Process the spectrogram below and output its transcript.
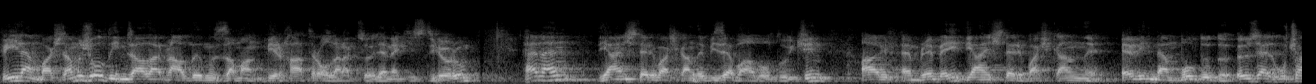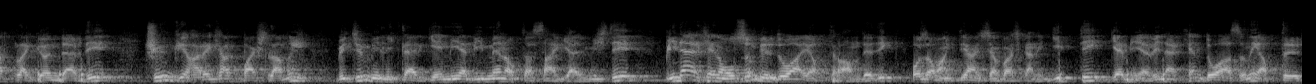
fiilen başlamış oldu imzalarını aldığımız zaman bir hatıra olarak söylemek istiyorum. Hemen Diyanet İşleri Başkanlığı bize bağlı olduğu için Arif Emre Bey Diyanet İşleri Başkanlığı evinden bulduğu özel uçakla gönderdi. Çünkü harekat başlamış, bütün birlikler gemiye binme noktasına gelmişti. Binerken olsun bir dua yaptıralım dedik. O zaman Diyanet İşleri Başkanı gitti, gemiye binerken duasını yaptı.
